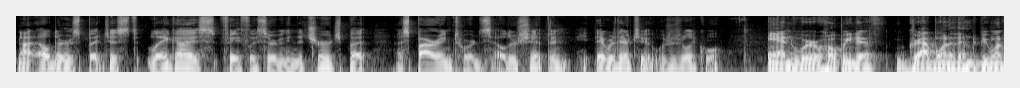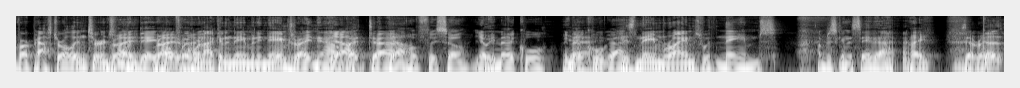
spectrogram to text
not elders but just lay guys faithfully serving in the church but aspiring towards eldership and he, they were there too which was really cool And we're hoping to grab one of them to be one of our pastoral interns one day. right, hopefully, right. we're not going to name any names right now, but uh, yeah hopefully so yeah we met a cool we met a cool guy His name rhymes with names. I'm just going to say that, right? Is that right? Does-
